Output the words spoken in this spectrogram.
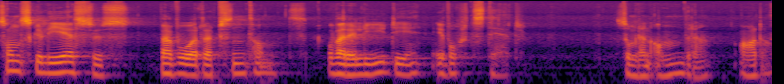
Sånn skulle Jesus være vår representant og være lydig i vårt sted som den andre Adam.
